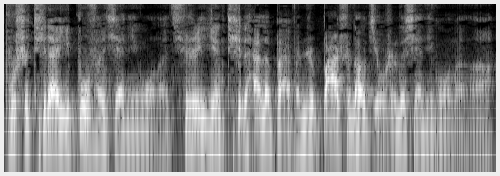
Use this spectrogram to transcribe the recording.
不是替代一部分现金功能，其实已经替代了百分之八十到九十的现金功能啊。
